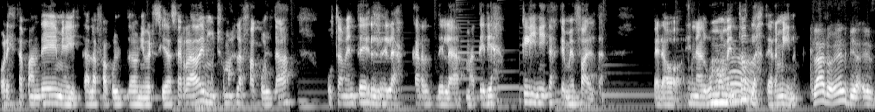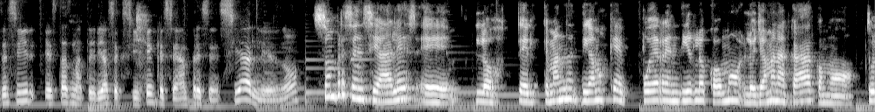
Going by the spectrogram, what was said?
por esta pandemia y está la, facultad, la universidad cerrada y mucho más la facultad, justamente de las, de las materias clínicas que me faltan pero en algún momento ah. las termino. Claro, Elvia, es decir, estas materias exigen que sean presenciales, ¿no? Son presenciales, eh, los te, mandan, digamos que puede rendirlo como, lo llaman acá como, tú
